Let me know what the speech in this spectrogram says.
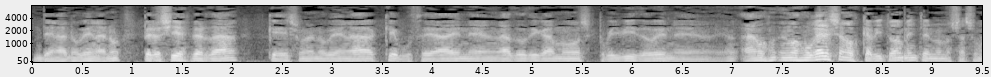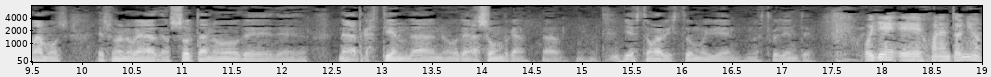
de la novela, ¿no? Pero sí es verdad que es una novela que bucea en el lado, digamos, prohibido, en, en los lugares en los que habitualmente no nos asomamos. Es una novela del sótano, de, de, de la trastienda, ¿no? de la sombra. claro. Y esto lo ha visto muy bien nuestro oyente. Oye, eh, Juan Antonio,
